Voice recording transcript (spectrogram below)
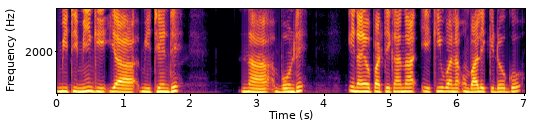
miti mingi ya mitende na bonde inayopatikana ikiwa na umbali kidogo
